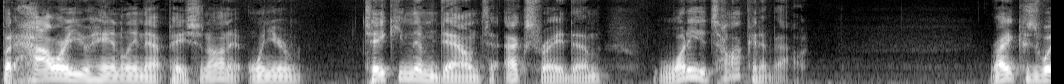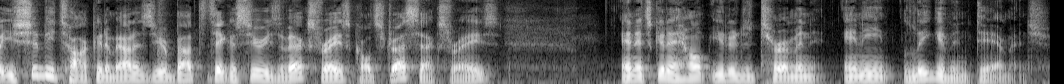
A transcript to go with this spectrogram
But how are you handling that patient on it? When you're taking them down to x ray them, what are you talking about? Right? Because what you should be talking about is you're about to take a series of x rays called stress x rays, and it's going to help you to determine any ligament damage.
